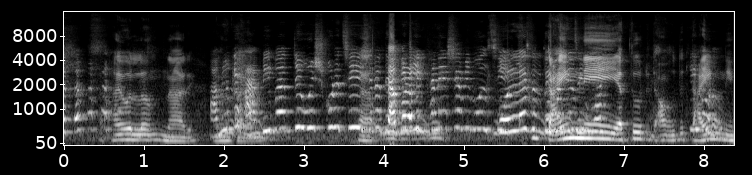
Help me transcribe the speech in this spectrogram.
আমি বললাম না রে আমি ওকে হ্যাপি বার্থডে উইশ করেছি? হ্যাঁ। সেটা তারপর তারপর আমি- এখানে এসে আমি বলছি? বললে তো টাইম নেই এত আমাদের টাইম নেই?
